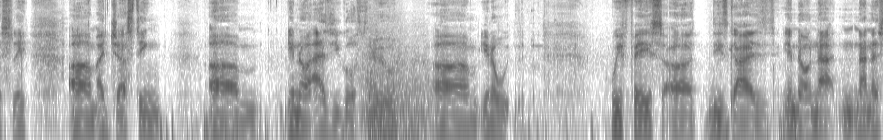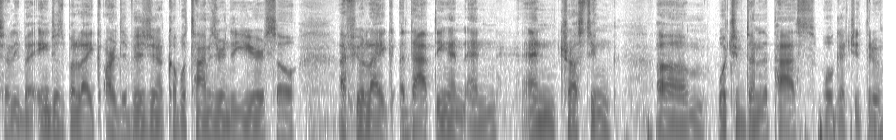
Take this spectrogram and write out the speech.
obviously, um, adjusting, um, you know, as you go through, um, you know. We face uh, these guys, you know, not not necessarily but Angels, but like our division a couple times during the year. So I feel like adapting and and and trusting um, what you've done in the past will get you through.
